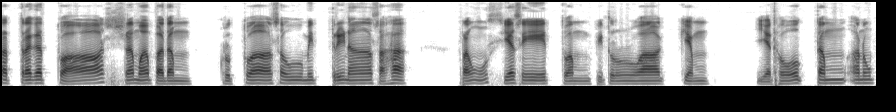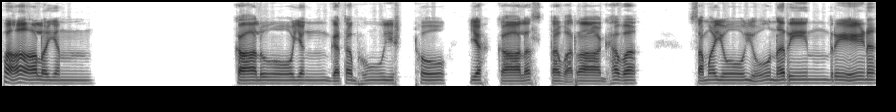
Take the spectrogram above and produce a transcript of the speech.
तत्र गत्वाश्रमपदम् कृत्वा सौमित्रिणा सह रंस्यसे त्वम् पितुर्वाक्यम् यथोक् तम् अनुपालयन्। कालोऽयम् गतभूयिष्ठो यः कालस्तव राघव। समयो यो नरेन्द्रेण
